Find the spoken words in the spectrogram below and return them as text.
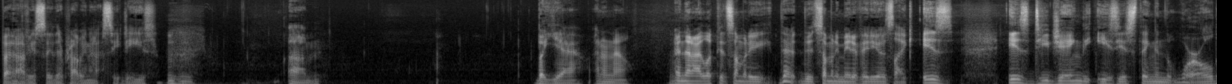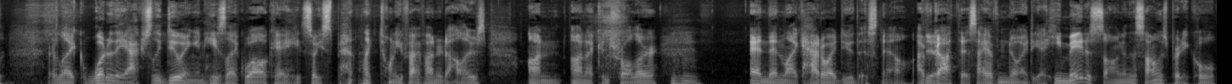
but obviously they're probably not CDs. Um, but yeah, I don't know. And then I looked at somebody that that somebody made a video. It's like, is is DJing the easiest thing in the world, or like, what are they actually doing? And he's like, well, okay. So he spent like twenty five hundred dollars on on a controller, and then like, how do I do this now? I've Yeah. got this. I have no idea. He made a song, and the song was pretty cool.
